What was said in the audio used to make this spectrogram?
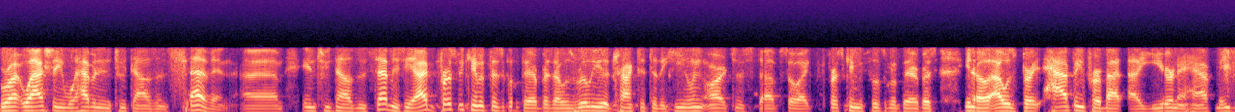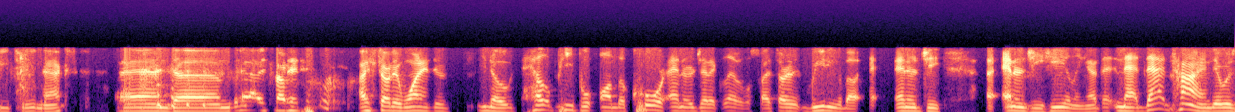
Right. Well, actually, what happened in 2007? Um, in 2007, see, I first became a physical therapist. I was really attracted to the healing arts and stuff. So I first became a physical therapist. You know, I was very happy for about a year and a half, maybe two max. And um, then I started, I started wanting to, you know, help people on the core energetic level. So I started reading about energy uh, energy healing. At and at that time, there was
